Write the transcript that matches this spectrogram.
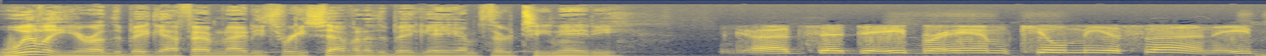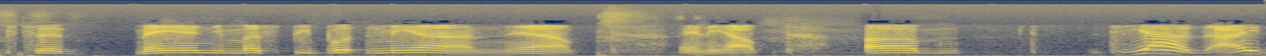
Willie, you're on the Big FM 93.7 of the Big AM 1380. God said to Abraham, "Kill me a son." Abe said, "Man, you must be putting me on." Yeah. Anyhow, um, yeah, I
